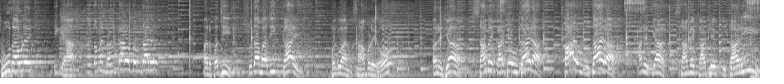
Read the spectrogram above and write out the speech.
ધૂન આવડે? એ કે, હા. તો તમે લલકારો તમ તારે. અને પછી સુદામાજી ગાય ભગવાન સાંભળે હો. અને જ્યાં સામે કાંઠે ઉતાર્યા, પાર ઉતાર્યા, અને ત્યાં સામે કાંઠે ઉતારી,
